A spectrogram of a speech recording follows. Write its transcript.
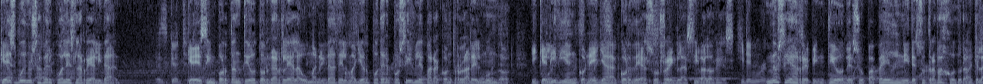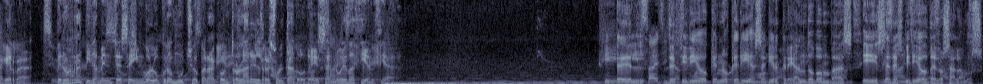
que es bueno saber cuál es la realidad, que es importante otorgarle a la humanidad el mayor poder posible para controlar el mundo y que lidien con ella acorde a sus reglas y valores. No se arrepintió de su papel ni de su trabajo durante la guerra, pero rápidamente se involucró mucho para controlar el resultado de esa nueva ciencia. Él decidió que no quería seguir creando bombas y se despidió de los Álamos.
